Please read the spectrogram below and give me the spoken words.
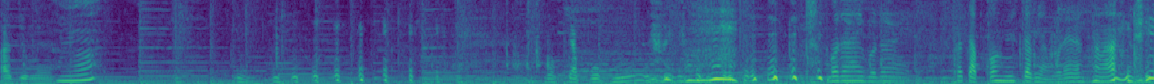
อาจอยู่แม่หืมบอกจับปวกมือบ่ได้บ่ได้ ถ้าจับกล้องนี้จับอย่างบ่ได้ทั้งนั้นจริง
